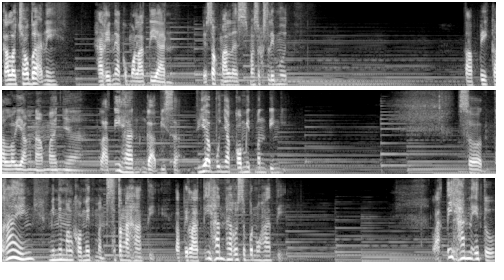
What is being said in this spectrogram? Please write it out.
Kalau coba nih, hari ini aku mau latihan. Besok males, masuk selimut tapi kalau yang namanya latihan nggak bisa. Dia punya komitmen tinggi. So trying minimal komitmen setengah hati. Tapi latihan harus sepenuh hati. Latihan itu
